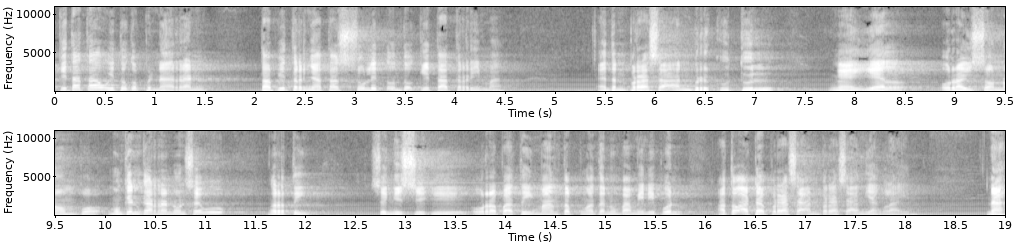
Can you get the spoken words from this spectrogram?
kita tahu itu kebenaran tapi ternyata sulit untuk kita terima. Enten perasaan bergudul ngeyel ora iso nampa. Mungkin karena nun sewu ngerti. Sing isi iki ora pati mantep ngoten umpaminipun atau ada perasaan-perasaan yang lain. Nah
